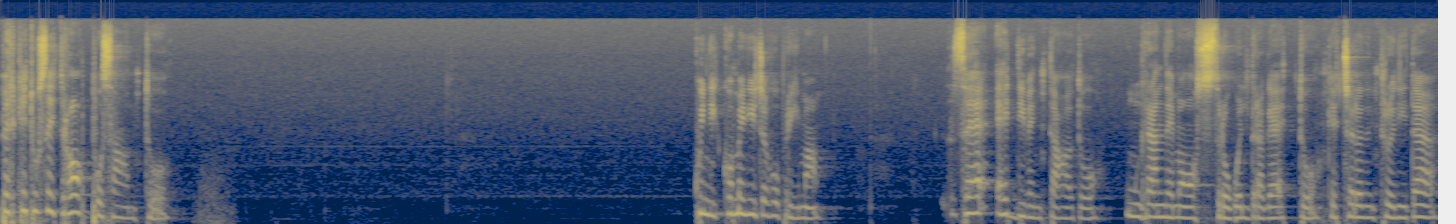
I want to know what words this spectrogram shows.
perché tu sei troppo santo. Quindi, come dicevo prima, se è diventato un grande mostro quel draghetto che c'era dentro di te,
